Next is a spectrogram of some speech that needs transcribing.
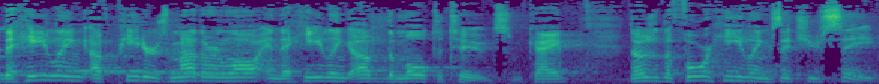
the healing of Peter's mother in law, and the healing of the multitudes, okay? Those are the four healings that you see.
